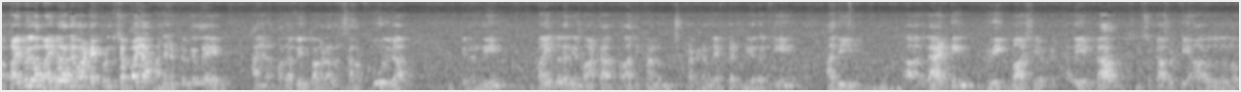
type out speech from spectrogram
ఆ బైబిల్లో బైబిల్ అనే మాట ఎక్కడుంది చెప్పాయా అని అంటుకెళ్ళే ఆయన ప్రవీణ్ పగడాల చాలా కూల్గా వినండి. బైబిల్ అనే మాట ఆది కాండం నుంచి ప్రకటన ఎక్కడ లేదండి. అది లాటిన్ గ్రీక్ భాష యొక్క కలయిక. సో కాబట్టి ఆ రోజులలో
